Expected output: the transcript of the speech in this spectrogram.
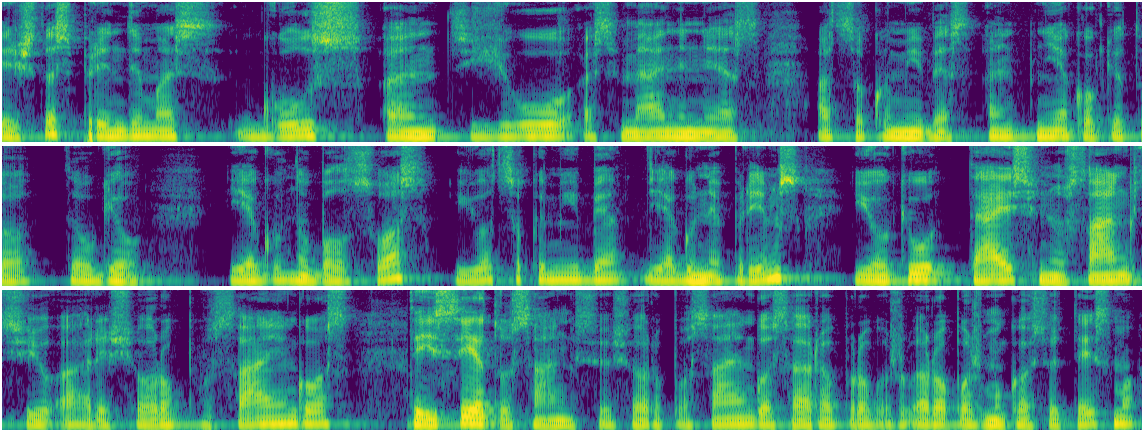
Ir šitas sprendimas guls ant jų asmeninės atsakomybės, ant nieko kito daugiau. Jeigu nubalsuos, jų atsakomybė, jeigu neprims, jokių teisinių sankcijų ar iš ES, teisėtų sankcijų iš ES ar Europos žmogaus teismo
